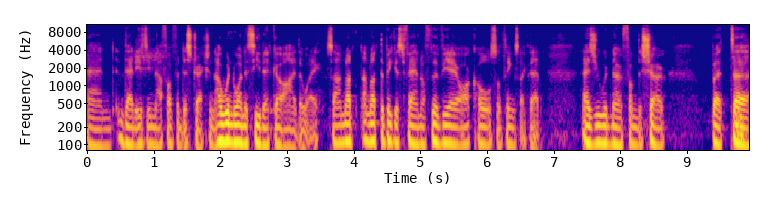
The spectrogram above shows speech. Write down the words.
and that is enough of a distraction. I wouldn't want to see that go either way. So I'm not I'm not the biggest fan of the VAR calls or things like that, as you would know from the show. But uh,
